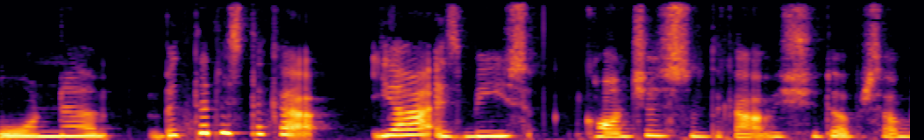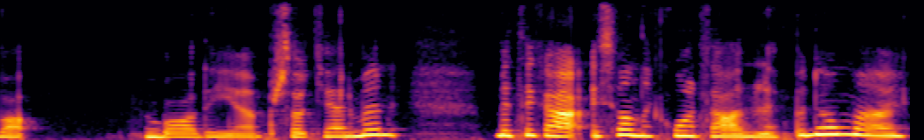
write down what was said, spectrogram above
Un, bet tad es tā kā, jā, es biju conscious un tā kā visu šito par savu body, jā, par savu ķermeni, bet kā es vēl neko tādu nepadomāju.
